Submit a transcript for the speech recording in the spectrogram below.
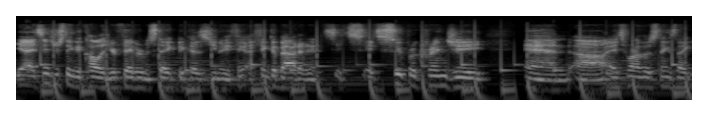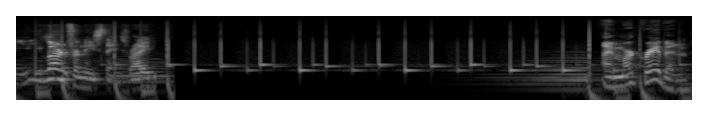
Yeah, it's interesting to call it your favorite mistake because you know you think, I think about it and it's it's it's super cringy and uh, it's one of those things like you, you learn from these things, right? I'm Mark Graban.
